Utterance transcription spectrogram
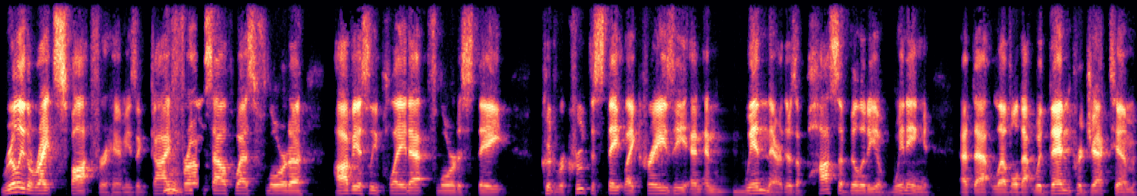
really the right spot for him. He's a guy mm. from Southwest Florida, obviously played at Florida State, could recruit the state like crazy and and win there. There's a possibility of winning at that level that would then project him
